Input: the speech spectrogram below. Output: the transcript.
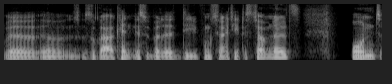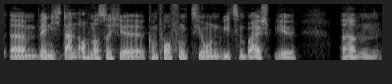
äh, äh sogar Erkenntnis über die, die Funktionalität des Terminals. Und ähm, wenn ich dann auch noch solche Komfortfunktionen wie zum Beispiel ähm,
